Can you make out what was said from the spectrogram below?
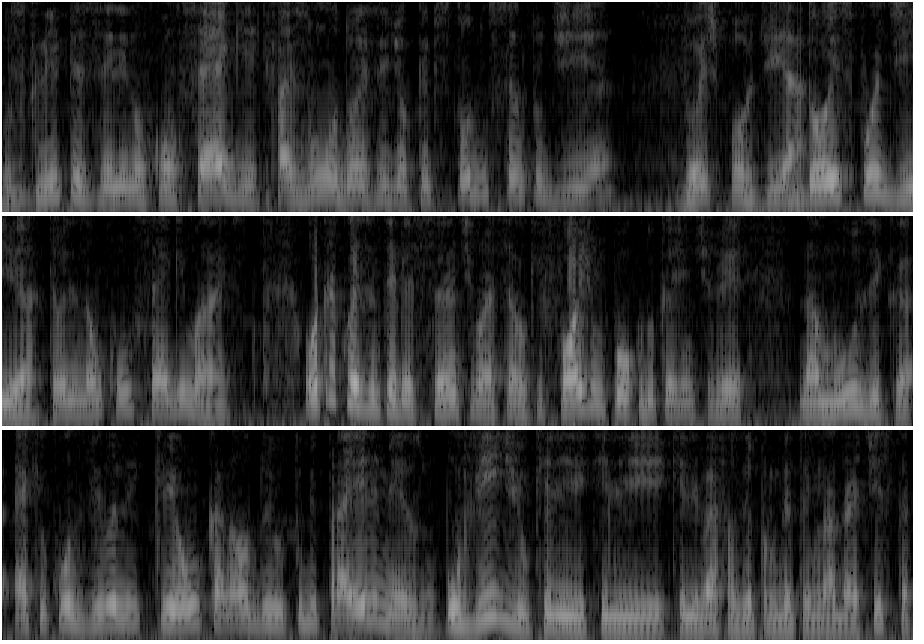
os clipes, ele não consegue, faz um ou dois videoclipes todo santo dia Dois por dia. dois por dia. Então ele não consegue mais. Outra coisa interessante, Marcelo, que foge um pouco do que a gente vê na música, é que o Condzilla ele criou um canal do YouTube para ele mesmo. O vídeo que ele, que ele, que ele vai fazer para um determinado artista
